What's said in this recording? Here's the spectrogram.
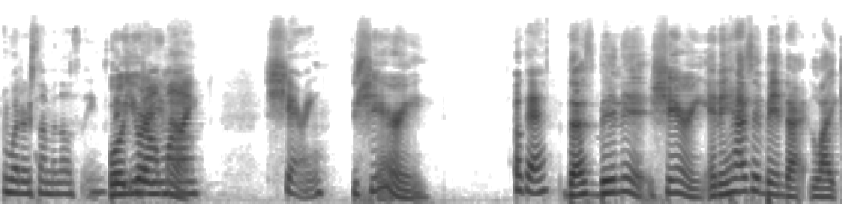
What are some of those things? Well, you you already don't mind sharing. sharing. Okay. That's been it, sharing, and it hasn't been that like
